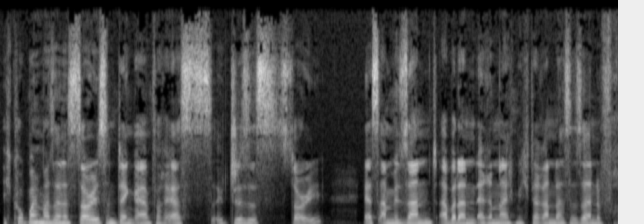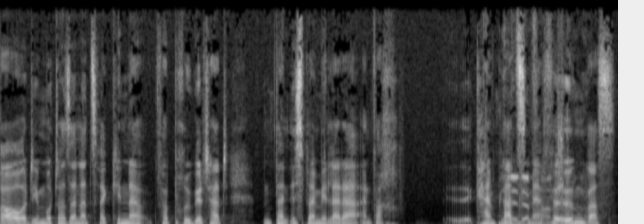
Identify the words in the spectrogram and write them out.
ich gucke manchmal seine Stories und denke einfach, er ist Jizzes Story. Er ist amüsant, aber dann erinnere ich mich daran, dass er seine Frau, die Mutter seiner zwei Kinder, verprügelt hat. Und dann ist bei mir leider einfach äh, kein Platz mehr für irgendwas.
